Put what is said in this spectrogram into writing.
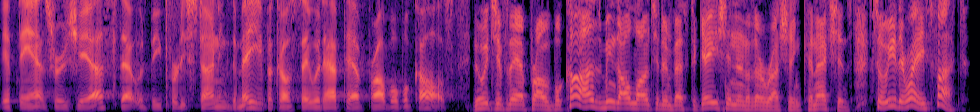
If the answer is yes, that would be pretty stunning to me because they would have to have probable cause. Which, if they have probable cause, means I'll launch an investigation into their Russian connections. So either way, he's fucked.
